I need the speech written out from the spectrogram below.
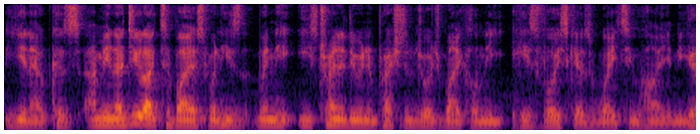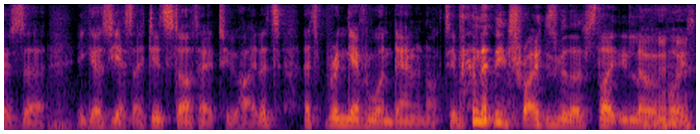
you know, because I mean, I do like Tobias when he's when he, he's trying to do an impression of George Michael, and he, his voice goes way too high, and he goes, uh, he goes, yes, I did start out too high. Let's let's bring everyone down an octave, and then he tries with a slightly lower voice.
